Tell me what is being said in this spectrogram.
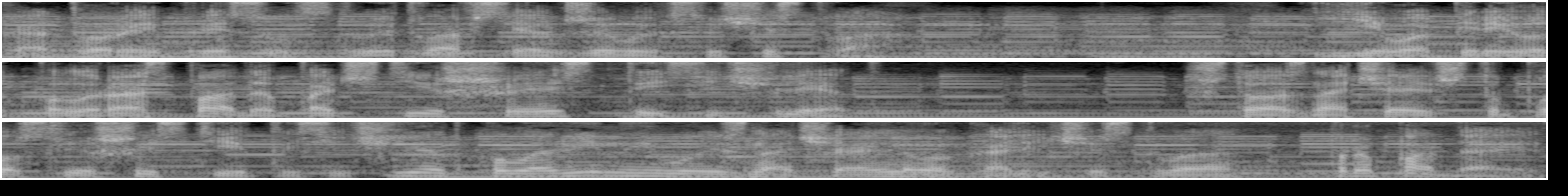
который присутствует во всех живых существах. Его период полураспада почти 6 тысяч лет, что означает, что после 6 тысяч лет половина его изначального количества пропадает.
